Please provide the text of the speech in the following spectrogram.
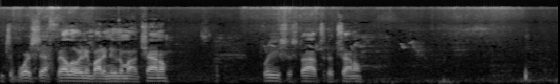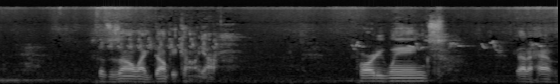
It's your boy Chef Vello. Anybody new to my channel, please subscribe to the channel. Because it's on like Donkey Kong, y'all. Party wings. Gotta have it.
